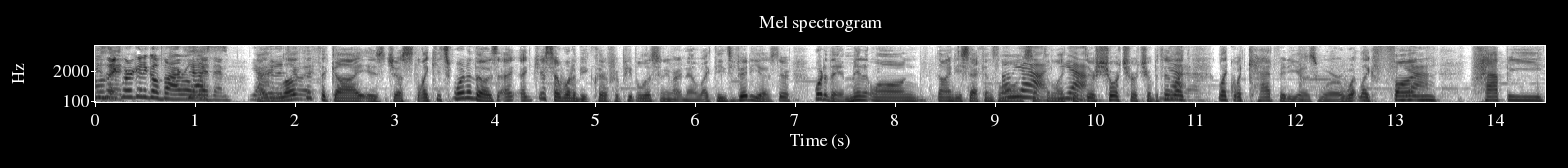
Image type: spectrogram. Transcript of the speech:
She's like, we're going to go viral Yes. with him. Yeah. I love that it. the guy is just like it's one of those. I, I guess I want to be clear for people listening right now. Like these videos, they're what are they? A minute long, ninety seconds oh, long, Oh, yeah, something like yeah. that. They're short, short, short, but they're Yeah. like like what cat videos were. What like fun, Yeah. happy,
